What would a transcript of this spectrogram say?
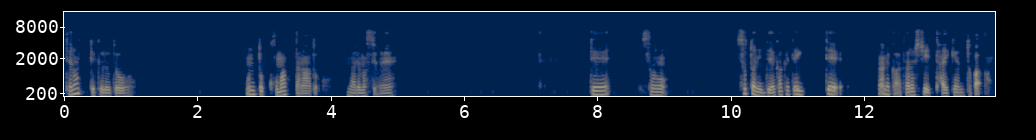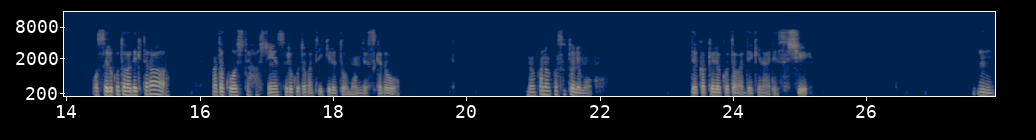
てなってくると、ほんと困ったなとなりますよね。で、その、外に出かけていって、何か新しい体験とかをすることができたら、またこうして発信することができると思うんですけど、なかなか外にも出かけることができないですし、うん。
